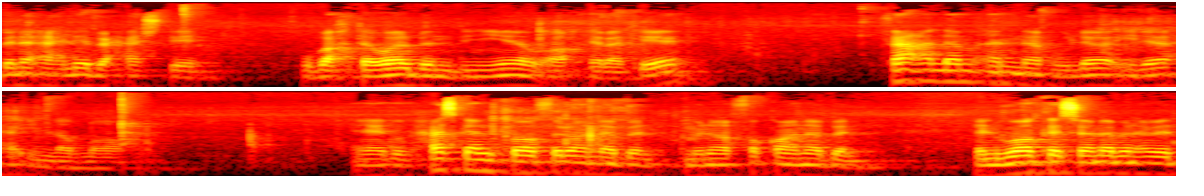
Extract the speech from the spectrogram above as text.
بنا أهل بحشته وبختوار بن دنيا واخرته فاعلم انه لا اله الا الله. يعني حسكن الكافران نبن منافقان نبن الواكس نبن اويد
